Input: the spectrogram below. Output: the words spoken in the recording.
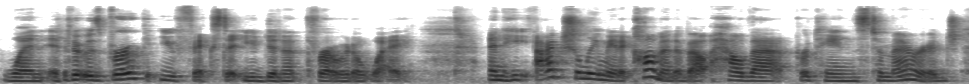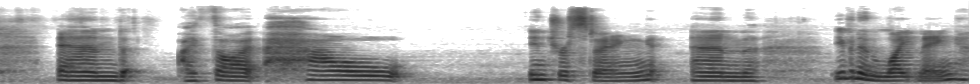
when if it was broke, you fixed it, you didn't throw it away. And he actually made a comment about how that pertains to marriage. And I thought how interesting and even enlightening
